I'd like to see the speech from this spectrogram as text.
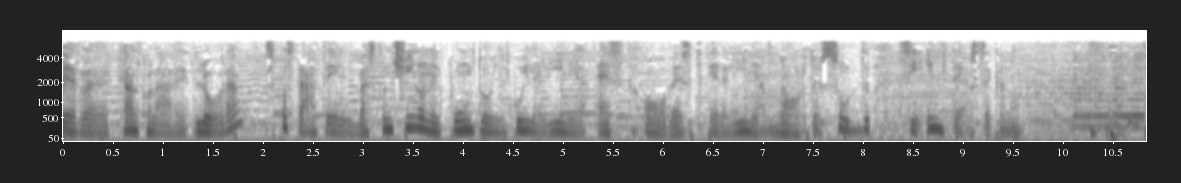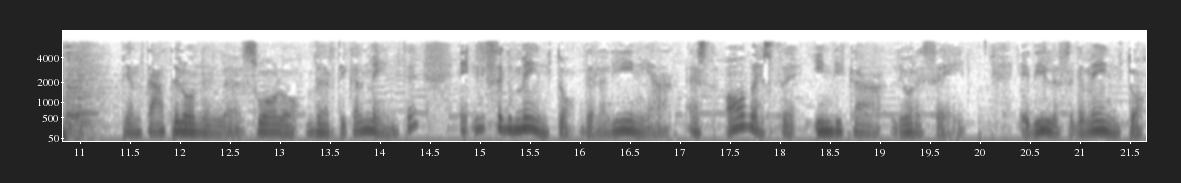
Per calcolare l'ora spostate il bastoncino nel punto in cui la linea est-ovest e la linea nord-sud si intersecano. Piantatelo nel suolo verticalmente e il segmento della linea est-ovest indica le ore 6 ed il segmento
